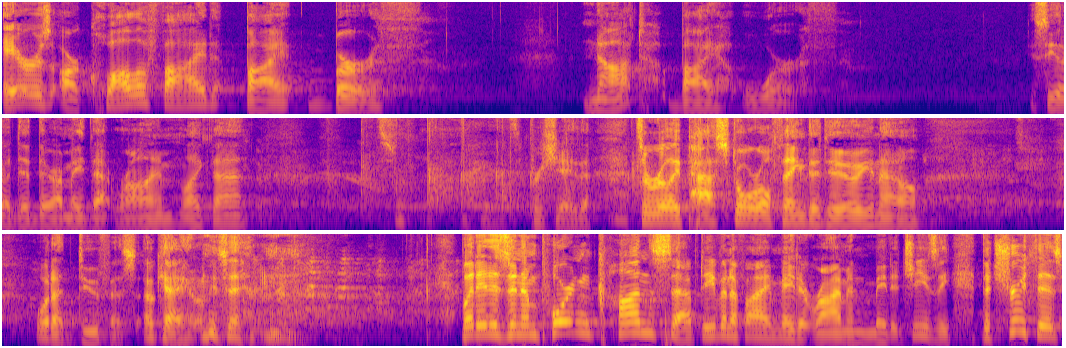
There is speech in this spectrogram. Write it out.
Heirs are qualified by birth, not by worth. You see what I did there? I made that rhyme like that. It's, appreciate that. It's a really pastoral thing to do, you know. What a doofus. Okay, let me say. but it is an important concept, even if I made it rhyme and made it cheesy. The truth is,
